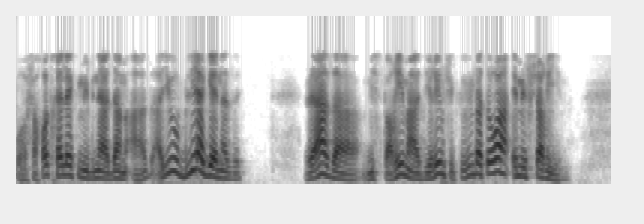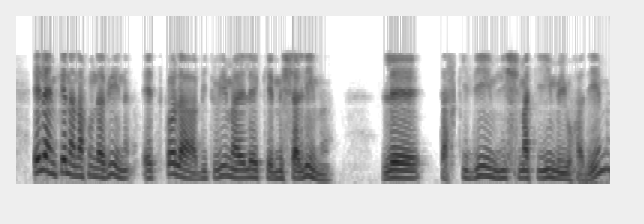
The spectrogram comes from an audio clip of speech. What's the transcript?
או לפחות חלק מבני אדם אז, היו בלי הגן הזה. ואז המספרים האדירים שכתובים בתורה הם אפשריים. אלא אם כן אנחנו נבין את כל הביטויים האלה כמשלים לתפקידים נשמתיים מיוחדים,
